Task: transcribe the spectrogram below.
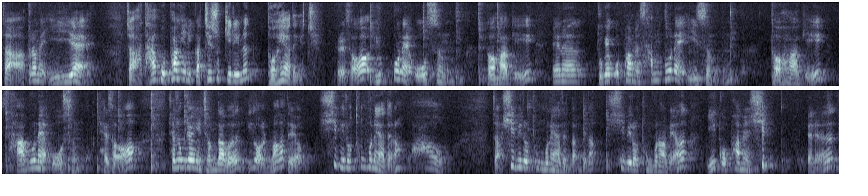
자, 그러면 2에 자, 다 곱하기니까 지수끼리는 더해야 되겠지. 그래서 6분의 5승 더하기 얘는 두 개 곱하면 3분의 2승 더하기 4분의 5승 해서 최종적인 정답은 이거 얼마가 돼요? 12로 통분해야 되나? 와우. 자, 12로 통분해야 된답니다. 12로 통분하면 2 곱하면 10 얘는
